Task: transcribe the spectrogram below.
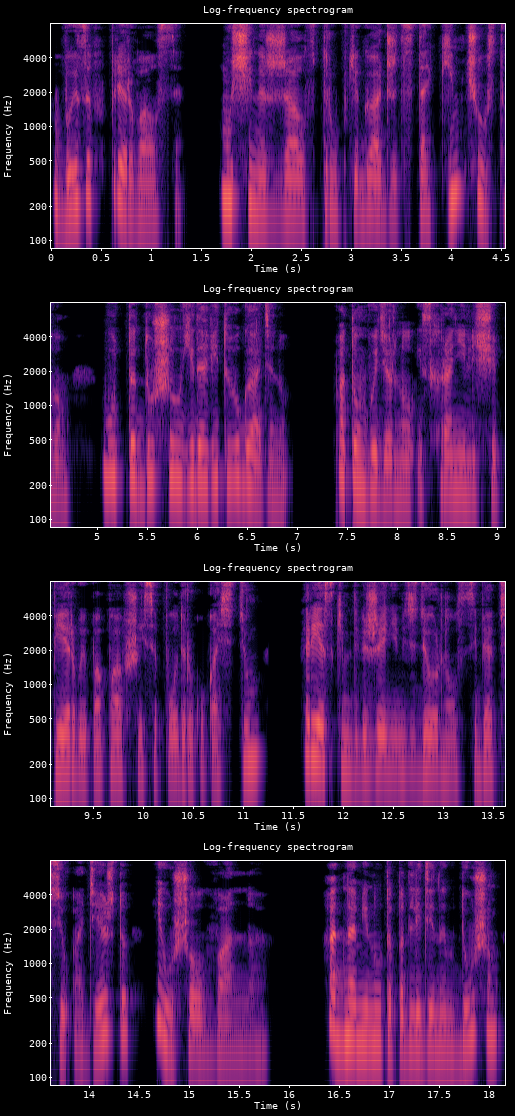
Вызов прервался. Мужчина сжал в трубке гаджет с таким чувством, будто душил ядовитую гадину. Потом выдернул из хранилища первый попавшийся под руку костюм, резким движением сдернул с себя всю одежду и ушел в ванную. Одна минута под ледяным душем,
